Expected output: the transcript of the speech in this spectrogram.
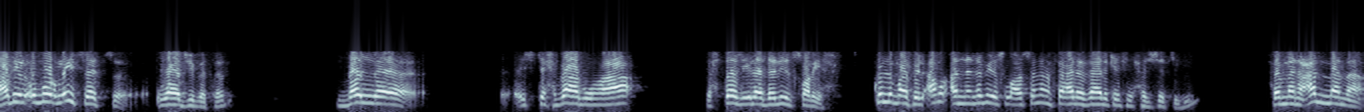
هذه الأمور ليست واجبة. بل استحبابها يحتاج إلى دليل صريح. كل ما في الأمر أن النبي صلى الله عليه وسلم فعل ذلك في حجته. فمن عمم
